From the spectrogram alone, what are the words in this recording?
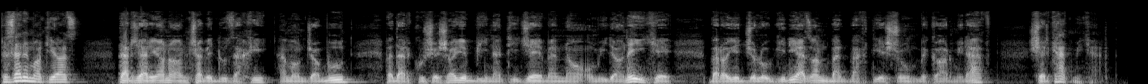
پسر ماتیاس در جریان آن شب دوزخی همانجا بود و در کوشش های بی نتیجه و ناامیدانه ای که برای جلوگیری از آن بدبختی شوم به کار می‌رفت شرکت می‌کرد.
